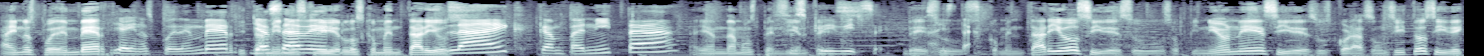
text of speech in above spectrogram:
Ahí nos pueden ver. Y ahí nos pueden ver. Y ya también saben. escribir los comentarios. Like, campanita. Ahí andamos pendientes Suscribirse. de Ahí sus está. comentarios y de sus opiniones y de sus corazoncitos y de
